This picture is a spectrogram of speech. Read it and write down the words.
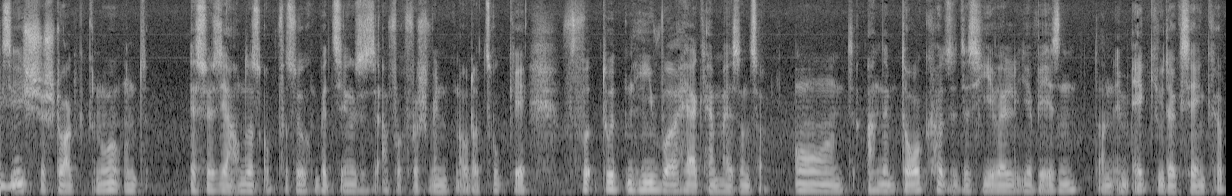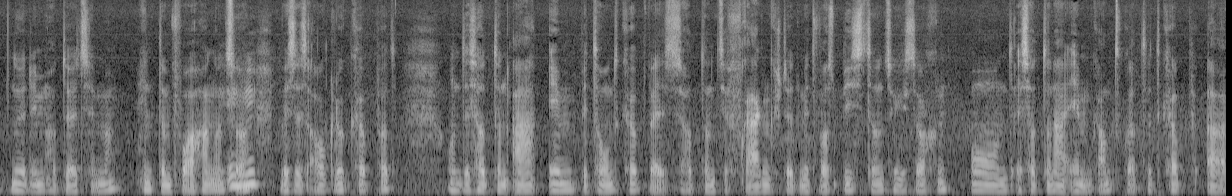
sie Mhm. ist schon stark genug und es soll sie auch anders abversuchen, beziehungsweise einfach verschwinden oder zurückgehen, dort hin, wo er hergekommen ist und so. Und an dem Tag hat sie das jeweilige Wesen dann im Eck wieder gesehen gehabt, nur im Hotelzimmer, hinterm Vorhang und so, Mhm. weil sie das Auge gehabt hat. Und es hat dann auch eben betont gehabt, weil es hat dann so Fragen gestellt mit was bist du und solche Sachen. Und es hat dann auch eben geantwortet gehabt, äh,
